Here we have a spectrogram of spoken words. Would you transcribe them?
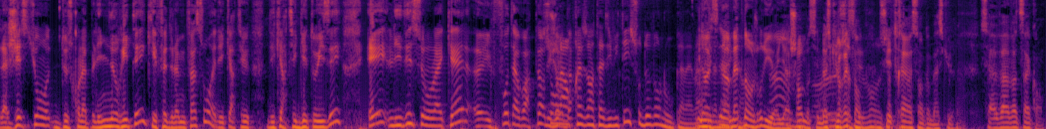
la gestion de ce qu'on appelle les minorités, qui est faite de la même façon, avec des quartiers, des quartiers ghettoisés, et l'idée selon laquelle euh, il faut avoir peur du Sur la gendarme. représentativement, ils sont devant nous quand même. hein, Non, maintenant, aujourd'hui, il y a Ah, changement, c'est une bascule récente. C'est très récent comme bascule. C'est à 20-25 ans.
